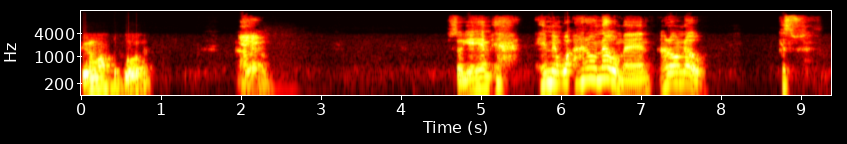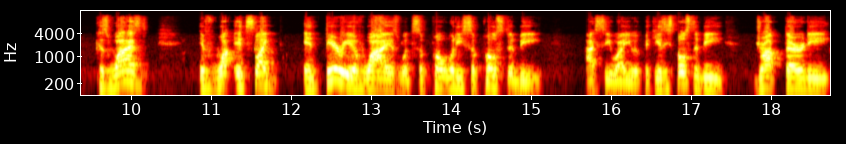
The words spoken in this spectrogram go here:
get him off the floor. Yeah. Um, so yeah, him, him and what? I don't know, man. I don't know, cause, cause why is if what it's like in theory of why is what supposed what he's supposed to be. I see why you would pick. Is he supposed to be drop thirty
